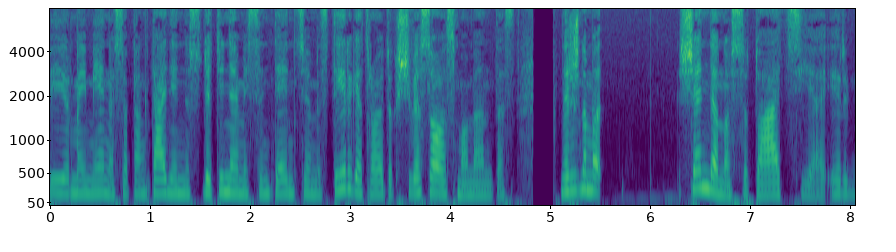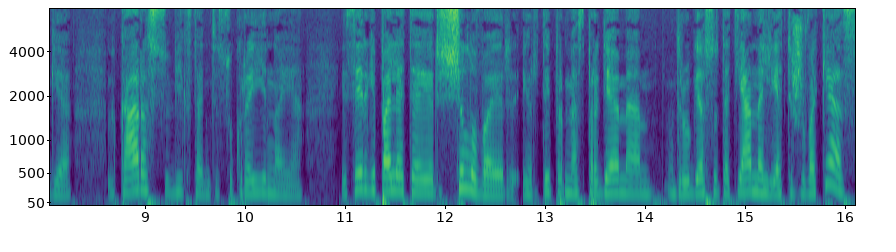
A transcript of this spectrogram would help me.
pirmąjį mėnesio penktadienį sudėtinėmis intencijomis, tai irgi atrodo toks šviesos momentas. Na ir žinoma, šiandienos situacija irgi, karas vykstantis Ukrainoje, jis irgi palėtė ir Šiluvą ir, ir taip mes pradėjome draugė su Tatjana lieti žvakės,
